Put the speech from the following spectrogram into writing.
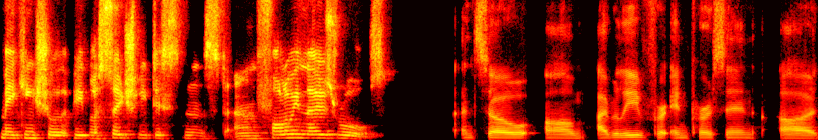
making sure that people are socially distanced and following those rules. And so um, I believe for in person, uh,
